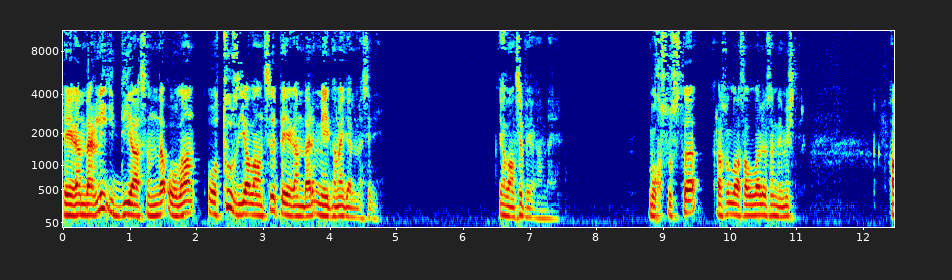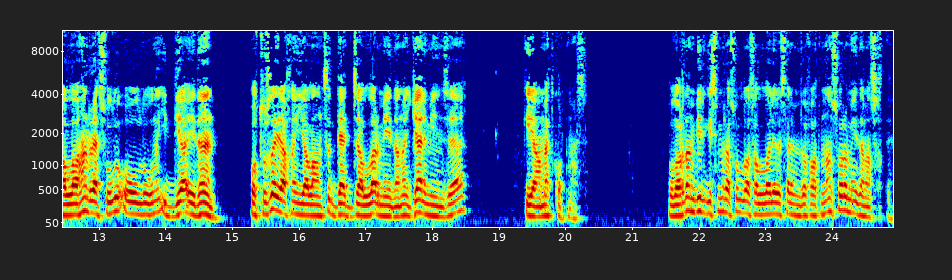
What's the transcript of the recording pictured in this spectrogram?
Peyğəmbərlik iddiasında olan 30 yalancı Peyğəmbərin meydana gəlməsidir. Yalancı Peyğəmbərin. Bu xüsusda Rasulullah sallallahu aleyhi ve sellem demişdir. Allahın rəsulu olduğunu iddia edən 30-a yaxın yalancı dəccallar meydana gəlməyincə qiyamət qopmaz. Onlardan bir qismi Rasulullah sallallahu aleyhi və sələmin vəfatından sonra meydana çıxdı.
